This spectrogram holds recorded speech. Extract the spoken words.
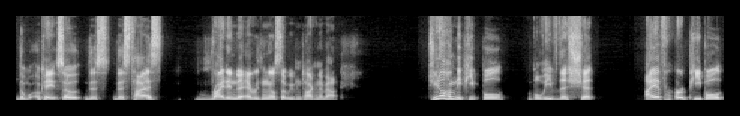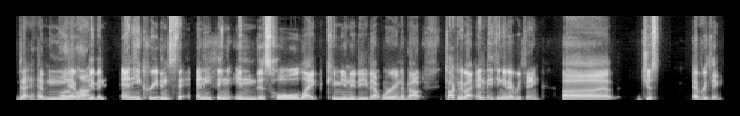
the okay, so this this ties right into everything else that we've been talking about. Do you know how many people believe this shit? I have heard people that have a never given any credence to anything in this whole like community that we're in about talking about anything and everything. Uh just everything.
